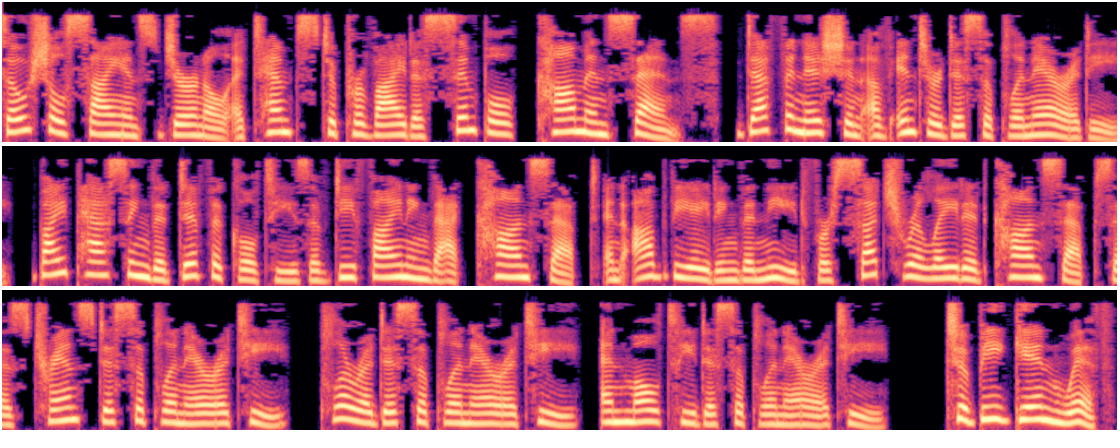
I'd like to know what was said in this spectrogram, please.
Social Science Journal attempts to provide a simple, common-sense, definition of interdisciplinarity, bypassing the difficulties of defining that concept and obviating the need for such related concepts as transdisciplinarity, pluridisciplinarity, and multidisciplinarity. To begin with,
